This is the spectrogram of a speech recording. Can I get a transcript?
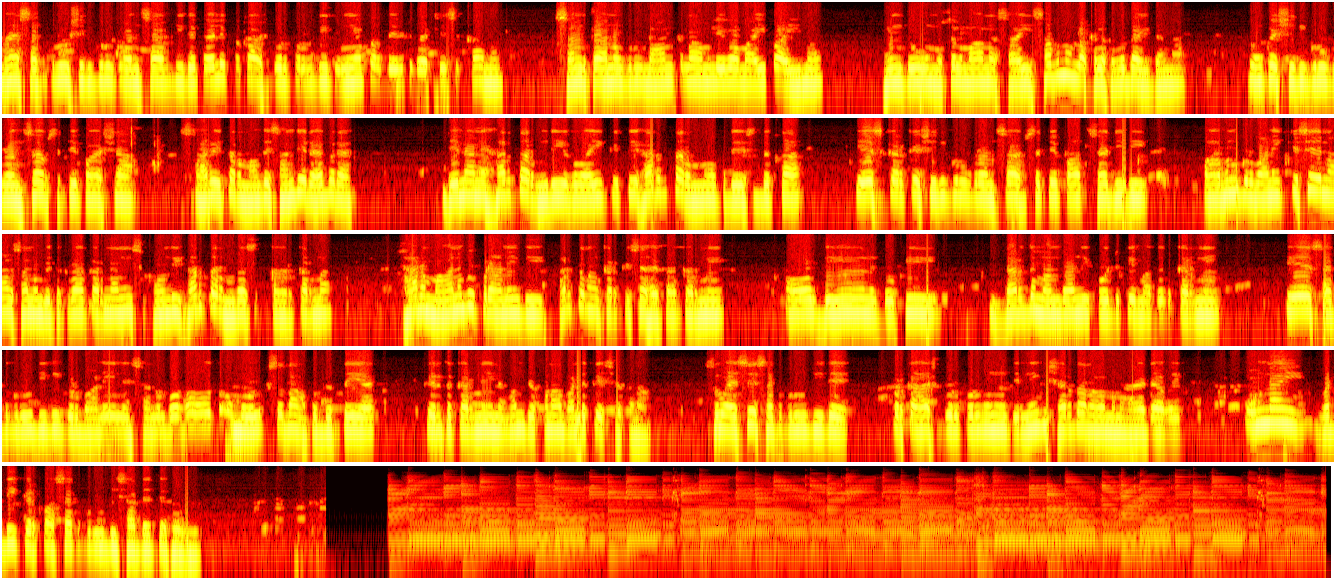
ਮੈਂ ਸਤਿਗੁਰੂ, ਸ੍ਰੀ ਗੁਰੂ ਗ੍ਰੰਥ ਸਾਹਿਬ ਜੀ ਦੇ ਪਹਿਲੇ ਪ੍ਰਕਾਸ਼ ਗੁਰਪੁਰਬ ਦੀ ਦੁਨੀਆ ਭਰ ਦੇ ਵਿੱਚ ਬੈਠੇ ਸਿੱਖਾਂ ਨੂੰ, ਸੰਗਤਾਂ ਨੂੰ, ਗੁਰੂ ਨਾਨਕ ਨਾਮ ਲੇਵਾ ਮਾਈ ਭਾਈ ਨੂੰ ਹਿੰਦੂ, ਮੁਸਲਮਾਨ, ਈਸਾਈ, ਸਭ ਨੂੰ ਲੱਖ ਲੱਖ ਵਧਾਈ ਦਿੰਦਾ। ਕਿਉਂਕਿ ਸ੍ਰੀ ਗੁਰੂ ਗ੍ਰੰਥ ਸਾਹਿਬ ਸੱਚੇ ਪਾਤਸ਼ਾਹ ਸਾਰੇ ਧਰਮਾਂ ਦੇ ਸਾਂਝੇ ਰਹਿਬਰ ਹੈ। ਜਿਨ੍ਹਾਂ ਨੇ ਹਰ ਧਰਮ ਦੀ ਅਗਵਾਈ ਕੀਤੀ, ਹਰ ਧਰਮ ਨੂੰ ਉਪਦੇਸ਼ ਦਿੱਤਾ। ਇਸ ਕਰਕੇ ਸ੍ਰੀ ਗੁਰੂ ਗ੍ਰੰਥ ਸਾਹਿਬ ਸੱਚੇ ਪਾਤਸ਼ਾਹ ਜੀ ਦੀ ਪਾਵਨ ਗੁਰਬਾਣੀ ਕਿਸੇ ਨਾਲ ਸਾਨੂੰ ਵਿਤਕਰਾ ਕਰਨਾ ਨਹੀਂ, ਸਿਖਾਉਂਦੀ ਹਰ ਧਰਮ ਦਾ ਸਤਿਕਾਰ ਕਰਨਾ। ਹਰ ਮਾਨਵ ਪ੍ਰਾਣੀ ਦੀ ਹਰ ਤਰ੍ਹਾਂ ਕਰਕੇ ਸਹਾਇਤਾ ਕਰਨੀ। ਔਰ ਦੀਨ, ਦੁਖੀ ਦਰਦਮੰਦਾਂ ਦੀ ਖੋਜ ਕੇ ਮਦਦ ਕਰਨੀ, ਇਹ ਸਤਿਗੁਰੂ ਜੀ ਦੀ ਗੁਰਬਾਣੀ ਨੇ ਸਾਨੂੰ ਬਹੁਤ ਅਮੋਲਕ ਸਿਧਾਂਤ ਦਿੱਤੇ ਹੈ ਕਿਰਤ ਕਰਨੀ, ਨਾਮ ਜਪਣਾ, ਵੰਡ ਕੇ ਛਕਣਾ। ਸੋ ਐਸੇ ਸਤਿਗੁਰੂ ਜੀ ਦੇ ਪ੍ਰਕਾਸ਼ ਗੁਰਪੁਰਬ ਨੂੰ ਜਿੰਨੀ ਵੀ ਸ਼ਰਧਾ ਨਾਲ ਮਨਾਇਆ ਜਾਵੇ ਉਨਾ ਹੀ ਵੱਡੀ ਕਿਰਪਾ ਸਤਿਗੁਰੂ ਦੀ ਸਾਡੇ ਤੇ ਹੋਵੇ।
